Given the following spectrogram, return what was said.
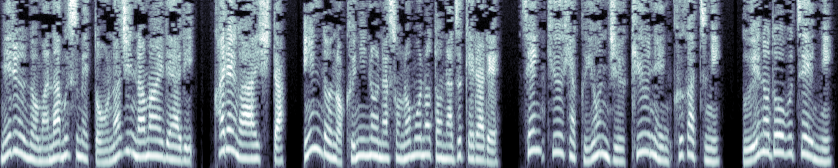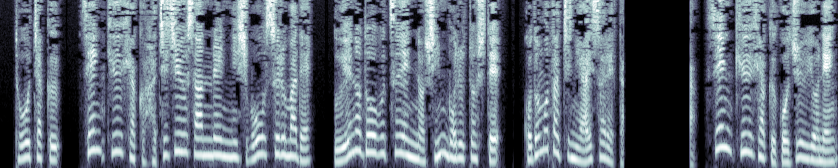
ネルーのマナ娘と同じ名前であり、彼が愛したインドの国の名そのものと名付けられ、1949年9月に上野動物園に到着、1983年に死亡するまで上野動物園のシンボルとして子供たちに愛された。1954年、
